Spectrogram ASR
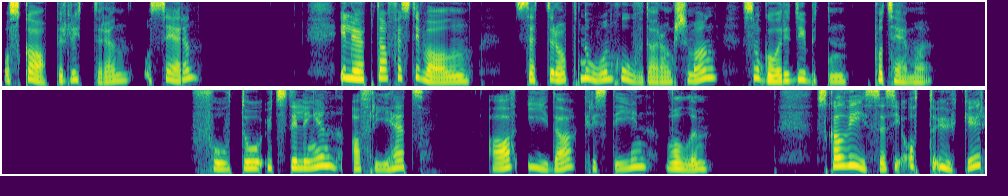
og skaper lytteren og seeren. I løpet av festivalen setter opp noen hovedarrangement som går i dybden på temaet. Fotoutstillingen av frihet av Ida Kristin Vollum skal vises i åtte uker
